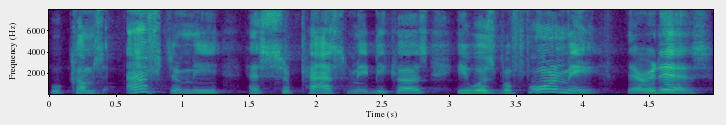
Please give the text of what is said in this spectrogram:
who comes after me has surpassed me because he was before me. There it is,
